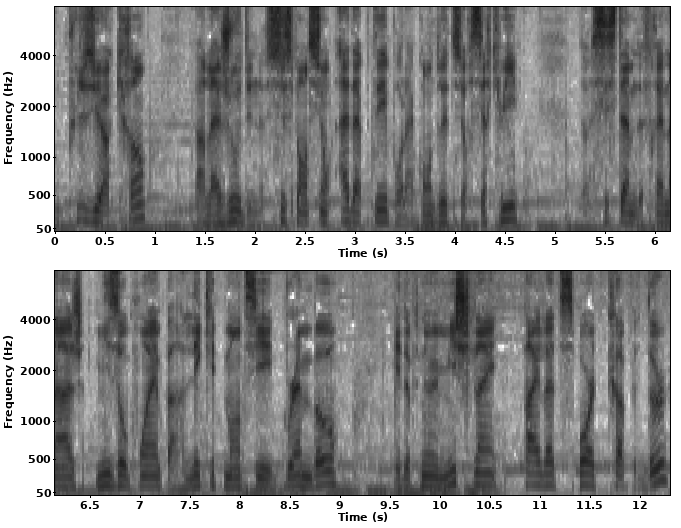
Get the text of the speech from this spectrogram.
ou plusieurs crans par l'ajout d'une suspension adaptée pour la conduite sur circuit, d'un système de freinage mis au point par l'équipementier Brembo et de pneus Michelin Pilot Sport Cup 2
